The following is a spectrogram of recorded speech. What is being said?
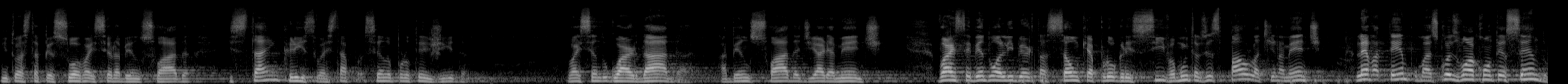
então esta pessoa vai ser abençoada, está em Cristo, vai estar sendo protegida, vai sendo guardada, abençoada diariamente, vai recebendo uma libertação que é progressiva, muitas vezes paulatinamente, leva tempo, mas as coisas vão acontecendo.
